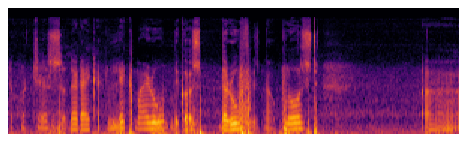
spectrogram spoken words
torches so that I can lit my room because the roof is now closed. Uh,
